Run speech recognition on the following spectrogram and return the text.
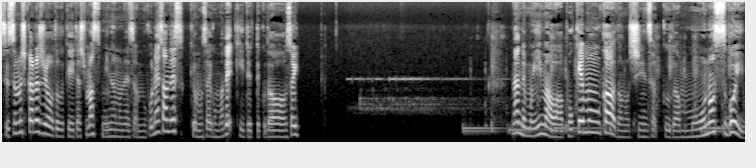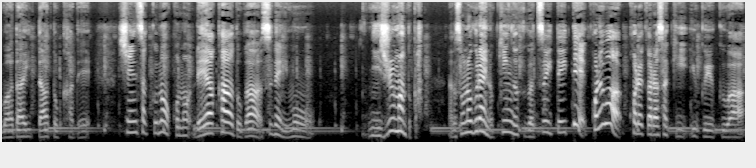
すすむしかラジオをお届けいたします。みんなの姉さん、むこ姉さんです。今日も最後まで聞いてってください。なんでも今はポケモンカードの新作がものすごい話題だとかで、新作のこのレアカードがすでにもう20万とか、なんかそのぐらいの金額がついていて、これはこれから先、ゆくゆくは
